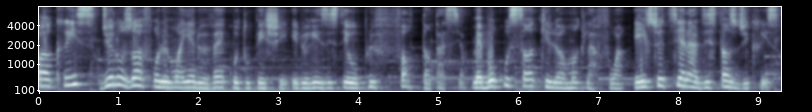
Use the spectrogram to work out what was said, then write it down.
Par Christ, Dieu nous offre le moyen de vaincre tout péché et de résister aux plus fortes tentations. Mais beaucoup sentent qu'il leur manque la foi et ils se tiennent à distance du Christ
